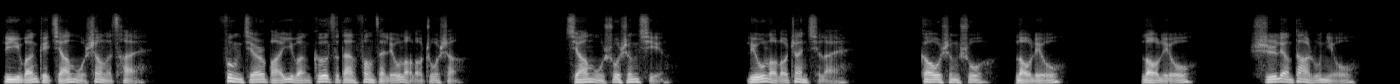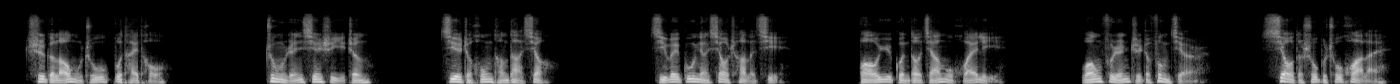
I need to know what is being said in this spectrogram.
李纨给贾母上了菜，凤姐儿把一碗鸽子蛋放在刘姥姥桌上。贾母说声请，刘姥姥站起来，高声说。老刘，老刘，食量大如牛，吃个老母猪不抬头。众人先是一怔，接着哄堂大笑。几位姑娘笑岔了气，宝玉滚到贾母怀里，王夫人指着凤姐儿，笑得说不出话来。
